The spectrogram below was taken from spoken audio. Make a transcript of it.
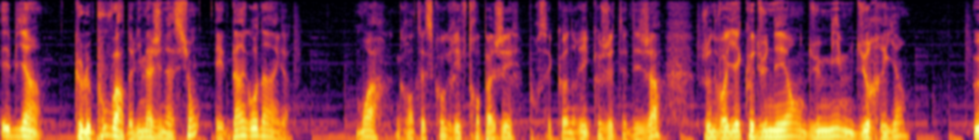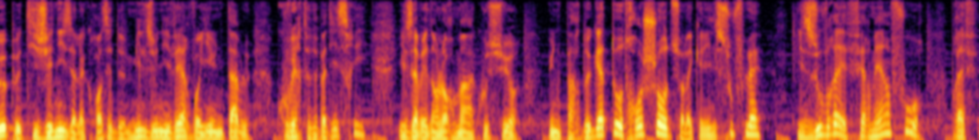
Eh bien, que le pouvoir de l'imagination est dingo dingue. Moi, grand escogriffe trop âgé pour ces conneries que j'étais déjà, je ne voyais que du néant, du mime, du rien, eux, petits génies à la croisée de mille univers, voyaient une table couverte de pâtisserie. Ils avaient dans leurs mains à coup sûr une part de gâteau trop chaude sur laquelle ils soufflaient. Ils ouvraient et fermaient un four. Bref,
